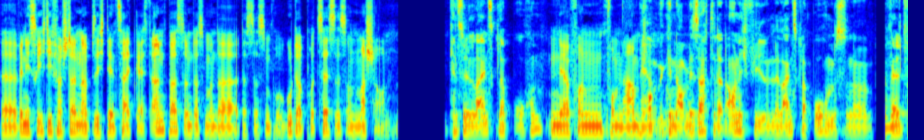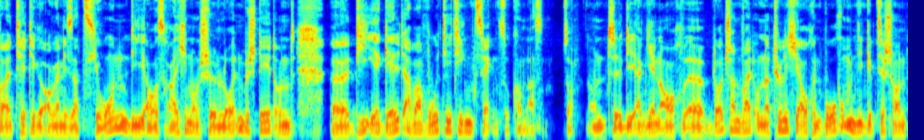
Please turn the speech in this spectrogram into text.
äh, wenn ich es richtig verstanden habe, sich den Zeitgeist anpasst und dass man da, dass das ein guter Prozess ist und mal schauen. Kennst du den Lions Club Bochum? Ja, von, vom Namen her. Vom, genau, mir sagte das auch nicht viel. Der Lions Club Bochum ist eine weltweit tätige Organisation, die aus reichen und schönen Leuten besteht und äh, die ihr Geld aber wohltätigen Zwecken zukommen lassen. So, und äh, die agieren auch äh, deutschlandweit und natürlich hier auch in Bochum. Und die gibt's ja schon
